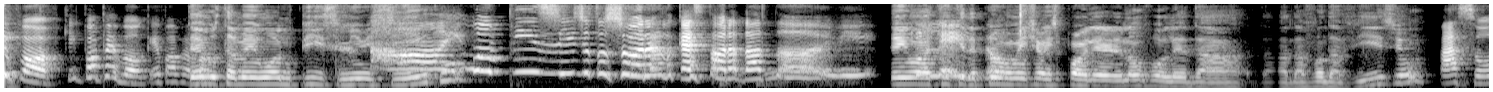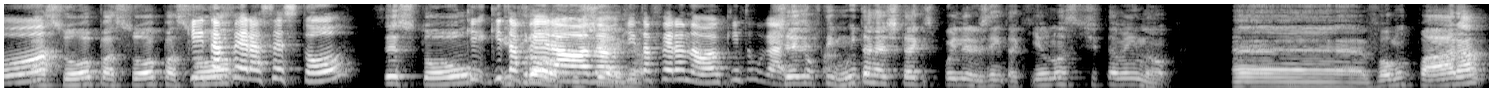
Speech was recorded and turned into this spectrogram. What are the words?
K-pop. K-pop é bom, K-pop é Temos bom. também One Piece 1005. Ai, One Piece, gente, eu tô chorando com a história da Nami. Tem um que aqui que lindo. provavelmente é um spoiler, eu não vou ler da, da, da WandaVision. Passou. Passou, passou, passou. Quinta-feira, sextou. Sextou. Qui- Quinta-feira, ó, não. Quinta-feira não, é o quinto lugar. Chega que tem muita hashtag spoilerzenta aqui, eu não assisti também não. É, vamos para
